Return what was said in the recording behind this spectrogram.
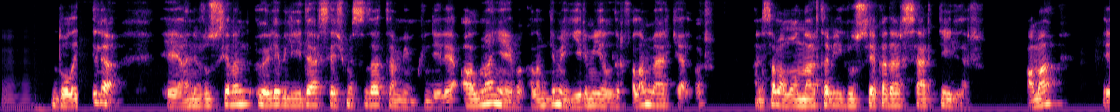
Hı hı. Dolayısıyla e, hani Rusya'nın öyle bir lider seçmesi zaten mümkün değil. E, Almanya'ya bakalım değil mi? 20 yıldır falan Merkel var. Hani tamam onlar tabii Rusya kadar sert değiller. Ama e,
